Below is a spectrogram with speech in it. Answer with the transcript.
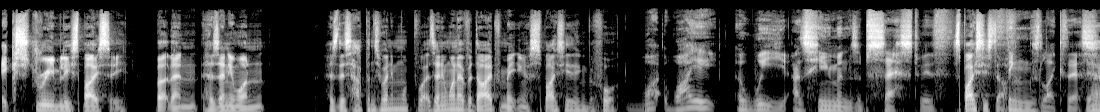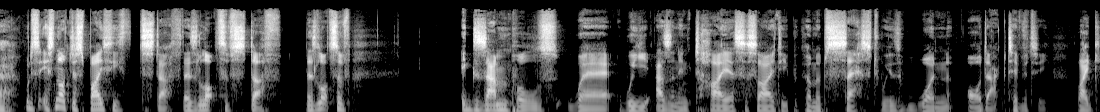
extremely spicy. But then, has anyone, has this happened to anyone? Has anyone ever died from eating a spicy thing before? why, why are we as humans obsessed with Spicy stuff. things like this? Yeah. Well, it's, it's not just spicy stuff. There's lots of stuff. There's lots of examples where we as an entire society become obsessed with one odd activity. Like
